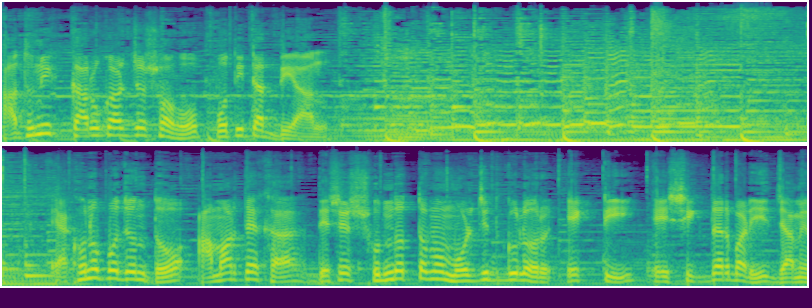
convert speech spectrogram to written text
আধুনিক কারুকার্য সহ প্রতিটা দেয়াল। এখনও পর্যন্ত আমার দেখা দেশের সুন্দরতম মসজিদগুলোর একটি এই শিকদার বাড়ি জামে।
